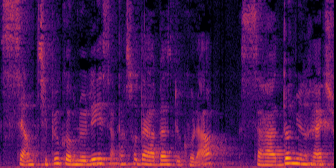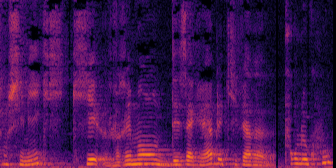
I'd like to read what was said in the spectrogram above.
c'est un petit peu comme le lait et certains sodas à base de cola. Ça donne une réaction chimique qui est vraiment désagréable et qui va, pour le coup,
